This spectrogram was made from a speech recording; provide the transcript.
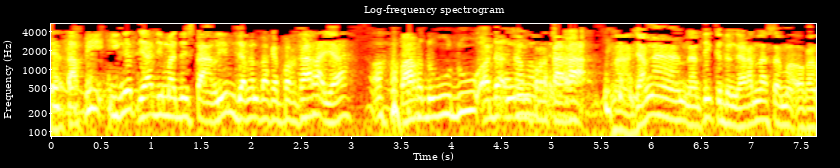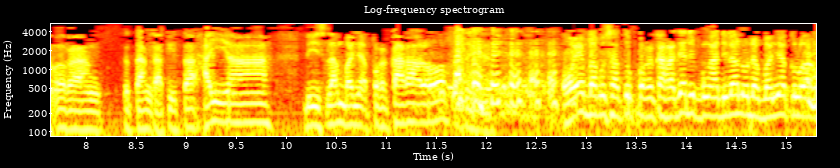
ya, tapi ingat ya di majelis taklim jangan pakai perkara ya. Oh. Fardu wudu ada enam perkara. Nah, jangan nanti kedengaranlah sama orang-orang tetangga kita, "Hayya, di Islam banyak perkara loh." Oh, eh baru satu perkara aja di pengadilan udah banyak keluar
